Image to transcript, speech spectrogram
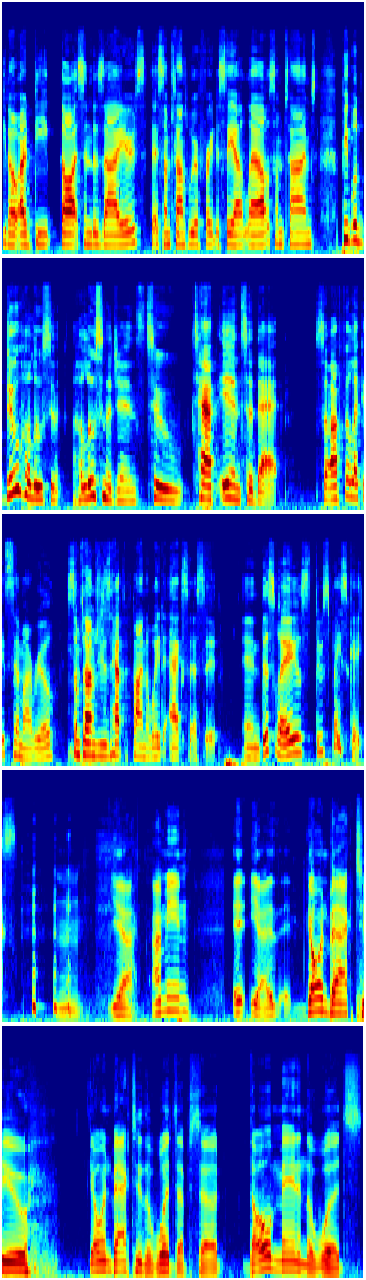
you know, our deep thoughts and desires that sometimes we're afraid to say out loud. Sometimes people do hallucin- hallucinogens to tap into that. So I feel like it's semi-real. Sometimes you just have to find a way to access it. And this way is through space cakes. Mm. Yeah, I mean, it. Yeah, it, going back to going back to the woods episode, the old man in the woods.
